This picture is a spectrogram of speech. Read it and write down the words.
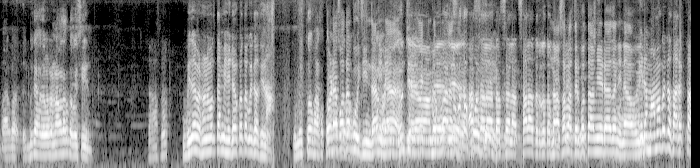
বারবার। বিদায় হজের বাসনে নামাজ কথা কইছিন বিদায় ভাষণে বলতে আমি হেটার কথা কইতাছি না। তুমি তো কটা কথা কইছিন জানি না। সালাতের কথা না সালাতের কথা আমি এটা জানি না এটা মামা কইতাছে আরেকটা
